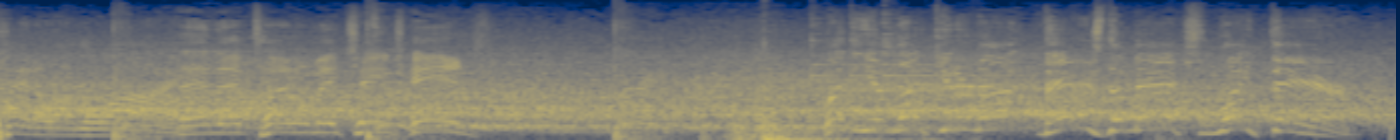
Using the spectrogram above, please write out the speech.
Title on the line. And that title may change hands. Whether you like it or not, there's the match right there.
